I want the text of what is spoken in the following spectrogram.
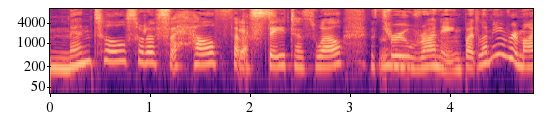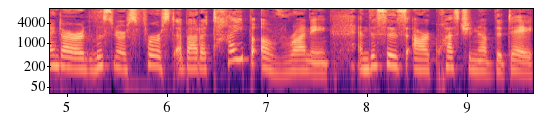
mental sort of health Yes. state as well through running. But let me remind our listeners first about a type of running. And this is our question of the day.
